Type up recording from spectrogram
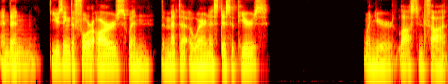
And then using the four R's when the meta awareness disappears, when you're lost in thought,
